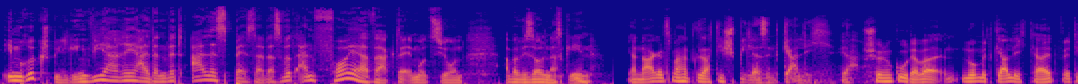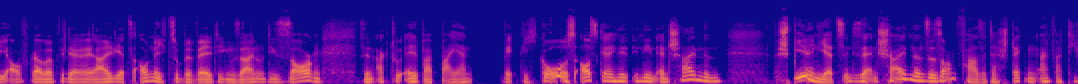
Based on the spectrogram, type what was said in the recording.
im Rückspiel gegen Villarreal, dann wird alles besser. Das wird ein Feuerwerk der Emotionen. Aber wie soll das gehen? Ja, Nagelsmann hat gesagt, die Spieler sind gallig. Ja, schön und gut, aber nur mit Galligkeit wird die Aufgabe für der Real jetzt auch nicht zu bewältigen sein und die Sorgen sind aktuell bei Bayern wirklich groß. Ausgerechnet in den entscheidenden Spielen jetzt, in dieser entscheidenden Saisonphase, da stecken einfach die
